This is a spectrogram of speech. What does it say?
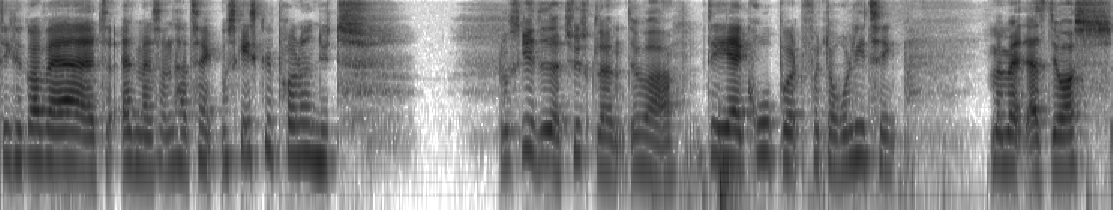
det kan godt være, at, at man sådan har tænkt, måske skal vi prøve noget nyt. Måske det der Tyskland, det var... Det er grobund for dårlige ting. Men man, altså, det var også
